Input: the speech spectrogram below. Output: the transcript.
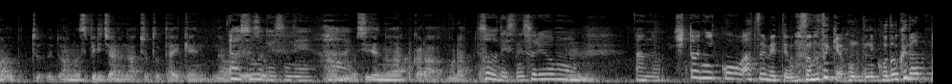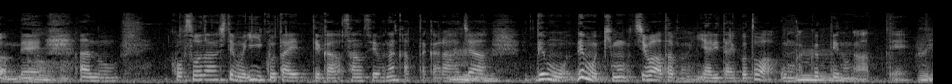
ああのスピリチュアルなちょっと体験なわけですあそうですね、はい、自然の中からもらった。そうですね。それをもう、うん、あの人にこう集めてもその時は本当に孤独だったんで、うん、あのこう相談してもいい答えっていうか賛成はなかったから、うん、じゃあでもでも気持ちは多分やりたいことは音楽っていうのがあって、はい。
